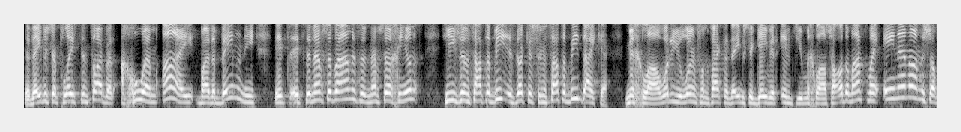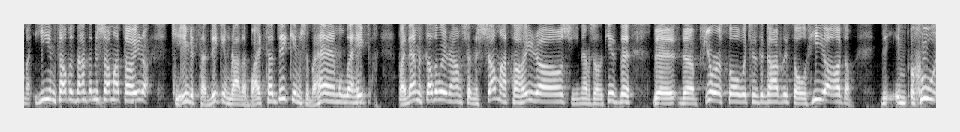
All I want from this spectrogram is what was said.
that the Abish are placed inside. But who am I by the Beinoni? It's it's the Nefsha Bahamis, the Nefsha Chiyunas. He Shenosata Bi is Zakta Shenosata Bi Daika. Michlal, what do you learn from the fact that the Abish gave it into you? Michlal Sha'adam Atzmai, Einen on Neshama. He himself is not the Neshama Tahira. Ki im tzadikim, rather by tzadikim, Shebahem, Ulahepach. By them it's the other way around. Sheneshama Tahira, she never is the, the, the pure soul, which is the godly soul. He Adam. Who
